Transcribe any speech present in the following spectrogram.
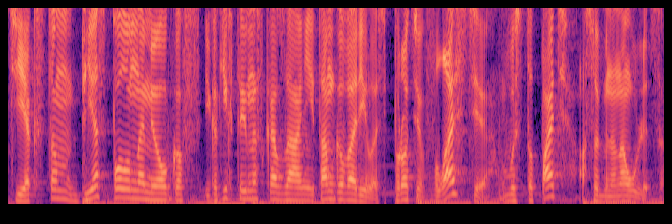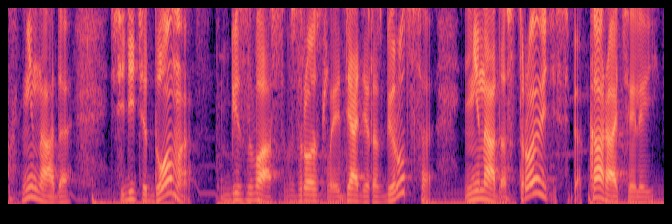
текстом, без полунамеков и каких-то иносказаний. Там говорилось, против власти выступать, особенно на улицах, не надо. Сидите дома, без вас взрослые дяди разберутся, не надо строить из себя карателей.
